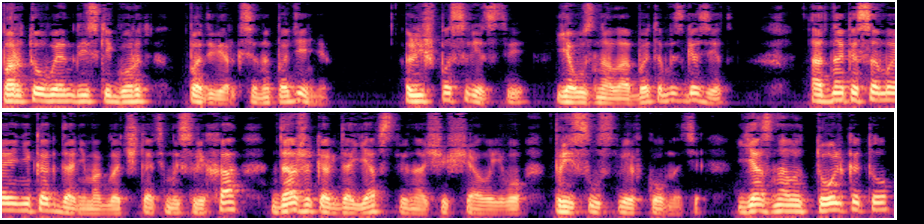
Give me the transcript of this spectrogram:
портовый английский город подвергся нападению. Лишь впоследствии я узнала об этом из газет. Однако сама я никогда не могла читать мысли Ха, даже когда явственно ощущала его присутствие в комнате. Я знала только то,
